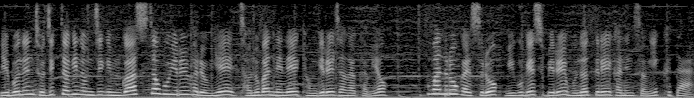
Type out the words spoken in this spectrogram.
일본은 조직적인 움직임과 수적 우위를 활용해 전후반 내내 경기를 장악하며 후반으로 갈수록 미국의 수비를 무너뜨릴 가능성이 크다.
